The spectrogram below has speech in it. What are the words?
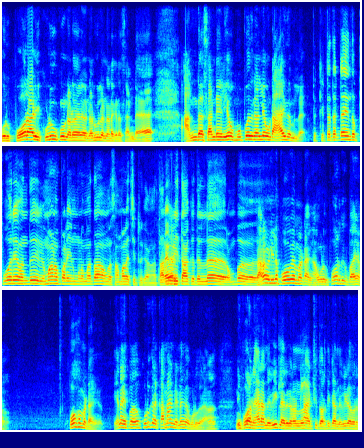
ஒரு போராளி குழுவுக்கும் நடு நடுவில் நடக்கிற சண்டை அந்த சண்டையிலேயே முப்பது நாள்லேயே உன்ட்ட ஆயுதம் இல்லை. இப்போ கிட்டத்தட்ட இந்த போரே வந்து விமானப்படையின் மூலமாக தான் அவங்க சமாளிச்சிட்டு இருக்காங்க. தரைவழி தாக்குதலில் ரொம்ப தரவழியில் போகவே மாட்டாங்க. அவங்களுக்கு போகிறதுக்கு பயம். போக மாட்டாங்க. ஏன்னா இப்போ கொடுக்குற கமாண்ட் என்னங்க கொடுக்குறான்? நீ போ நேரம் அந்த வீட்டில் இருக்கிறவனெல்லாம் அடிச்சு துரத்திட்டு அந்த வீடை ஒரு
